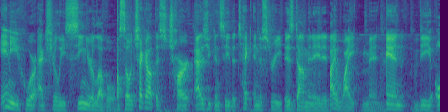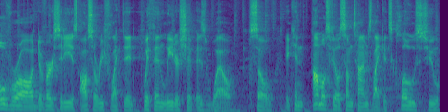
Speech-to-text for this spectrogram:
any who are actually senior level. Also, check out this chart. As you can see, the tech industry is dominated by white men. And the overall diversity is also reflected within leadership as well. So it can almost feel sometimes like it's closed to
